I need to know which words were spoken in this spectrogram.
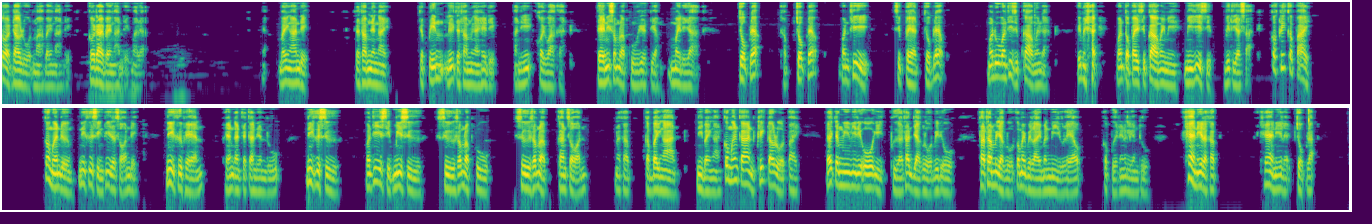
ก็ดาวน์โหลดมาใบงานเด็ก ก็ได้ใบงานเด็กมาแล้วใบงานเด็ก จะทำยังไง จะปริ้นหรือจะทำยังไงให้เด็ก อันนี้ค่อยว่ากัน แต่นี่สำหรับครูที่เตรียมไม่ได้ยาก จบแล้วครับจบแล้ว วันที่สิบแปดจบแล้ว มาดูวันที่สิบเก้าเหมือนกันเอ้ยไม่ใช่วันต่อไปสิบเก้าไม่มีมียี่สิบวิทยาศาสตร์ ก็คลิกเข้าไป ก็เหมือนเดิม นี่คือสิ่งที่จะสอนเด็ก นี่คือแผนแผนการจัดการเรียนรู้ นี่คือสื่อ วันที่ยี่สิบมีสื่อ สื่อสำหรับครู สื่อสำหรับการสอนนะครับ กับใบงาน นี่ใบงานก็เหมือนกันคลิกดาวน์โหลดไป แล้วจะมีวิดีโออีกเผื่อท่านอยากโหลดวิดีโอ ถ้าท่านไม่อยากโหลดก็ไม่เป็นไรมันมีอยู่แล้ว ก็เปิดให้นักเรียนดู แค่นี้แหละครับ แค่นี้แหละจบละ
